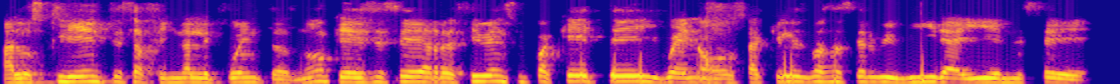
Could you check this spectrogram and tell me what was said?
a los clientes a final de cuentas, ¿no? Que es ese, reciben su paquete y bueno, o sea, ¿qué les vas a hacer vivir ahí en ese,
